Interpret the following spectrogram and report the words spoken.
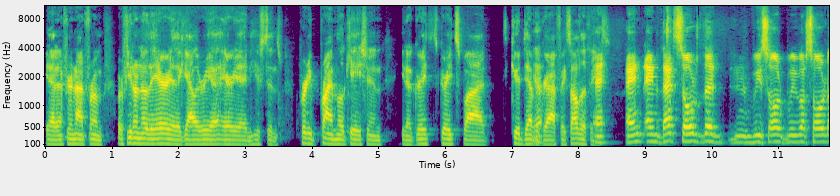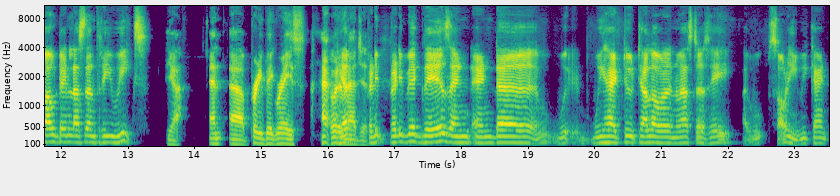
yeah. And if you're not from, or if you don't know the area, the Galleria area in Houston's pretty prime location. You know, great great spot, good demographics, yeah. all the things. And, and and that sold the we sold we were sold out in less than three weeks. Yeah. And uh pretty big raise i would yep, imagine. pretty pretty big raise. And and uh, we, we had to tell our investors hey sorry we can't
